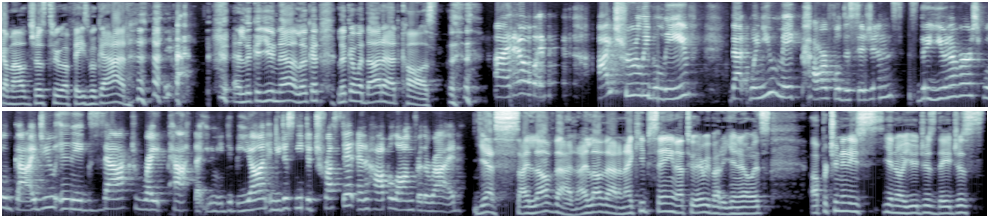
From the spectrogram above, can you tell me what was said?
come out just through a Facebook ad. yeah. and look at you now. Look at look at what that ad cost. I know. And I truly believe that when you make powerful decisions, the universe will guide you in the exact right path that you need to be on. And you just need to trust it and hop along for the ride. Yes, I love that. I love that. And I keep saying that to everybody. You know, it's opportunities, you know, you just, they just,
